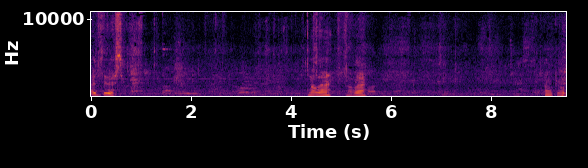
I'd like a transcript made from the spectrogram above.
How'd you do this? Not there, not there. Oh god.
